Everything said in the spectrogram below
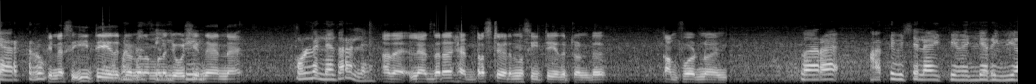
ക്യാരക്ടറും പിന്നെ സീറ്റ് ചെയ്തിട്ടുണ്ട് നമ്മുടെ ജോഷിന്ന് തന്നെ. ഫുള്ള് ലെതർ അല്ലേ? അതെ ലെതർ ഹെഡ് റെസ്റ്റ് വരുന്ന സീറ്റ് ചെയ്തിട്ടുണ്ട്. കംഫർട്ടിന് വേണ്ടി. വേറെ ആർട്ടിഫിഷ്യലായിട്ട് വലിയ റിവ്യൂ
